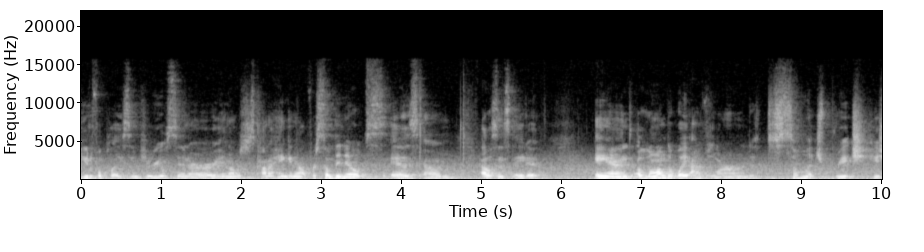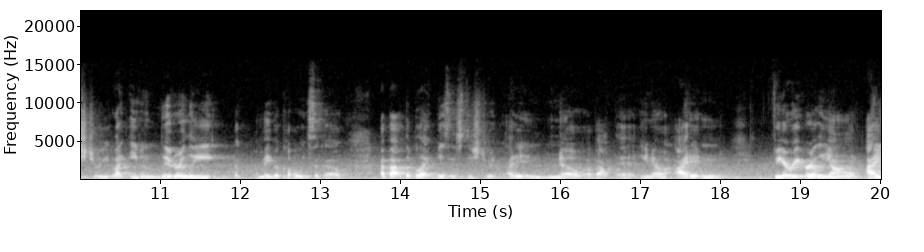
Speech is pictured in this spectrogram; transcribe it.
beautiful place, Imperial Center, and I was just kind of hanging out for something else, as um, Allison stated. And along the way, I've learned just so much rich history. Like even literally, like maybe a couple weeks ago, about the Black Business District. I didn't know about that. You know, I didn't. Very early on, I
